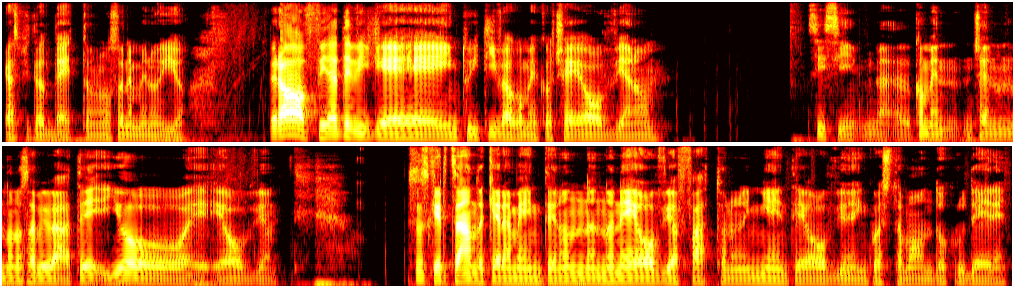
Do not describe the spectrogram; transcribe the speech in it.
Caspita, ho detto, non lo so nemmeno io. Però fidatevi che è intuitiva come cosa, cioè è ovvia, no? Sì, sì, come, cioè, non lo sapevate? Io è, è ovvio. Sto scherzando chiaramente, non, non, è ovvio affatto, non è niente ovvio in questo mondo crudele.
